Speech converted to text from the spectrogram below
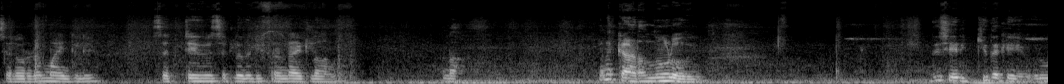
ചിലവരുടെ മൈൻഡിൽ സെറ്റ് ചെയ്ത് വെച്ചിട്ടുള്ളത് ഡിഫറെന്റ് ആയിട്ടുള്ളതാണ്. കണ്ടാ? ഇങ്ങനെ കടന്നോളൂ അത്. ഇത് ശരിക്കും ഇതൊക്കെ ഒരു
